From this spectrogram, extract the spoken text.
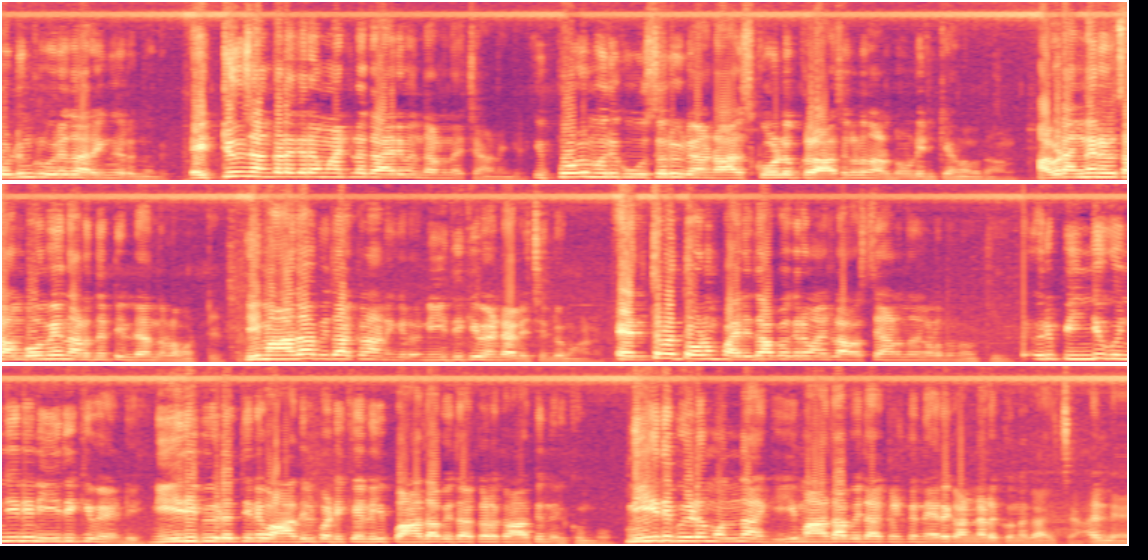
കൊടും ക്രൂരത അരങ്ങേറുന്നത്. ഏറ്റവും സങ്കടകരമായിട്ടുള്ള കാര്യം എന്താണെന്ന് വെച്ചാണെങ്കിൽ ഇപ്പോഴും ഒരു കൂസലുമില്ലാണ്ട് ആ സ്കൂളിൽ ക്ലാസ്സുകൾ നടന്നുകൊണ്ടിരിക്കുക എന്നുള്ളതാണ്. അവിടെ അങ്ങനെ ഒരു സംഭവമേ നടന്നിട്ടില്ല എന്നുള്ള മട്ടിൽ. ഈ മാതാപിതാക്കളാണെങ്കിലും നീതിക്ക് വേണ്ട അലച്ചില്ലുമാണ് എത്രത്തോളം പരിതാപകരമായിട്ടുള്ള അവസ്ഥയാണെന്ന് നിങ്ങളൊന്ന് നോക്കി. ഒരു പിഞ്ചു കുഞ്ഞിന്റെ നീതിക്ക് വേണ്ടി നീതിപീഠത്തിന്റെ വാതിൽ പഠിക്കൽ ഈ മാതാപിതാക്കൾ കാത്തു നിൽക്കുമ്പോൾ നീതിപീഠം ഒന്നാക്കി ഈ മാതാപിതാക്കൾക്ക് നേരെ കണ്ണടക്കുന്ന കാഴ്ച അല്ലേ?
